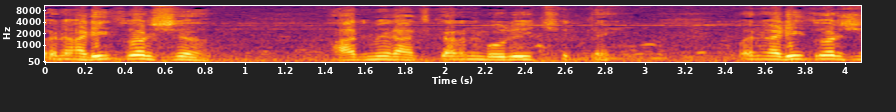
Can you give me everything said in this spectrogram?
पण अडीच वर्ष आज मी राजकारण बोलू इच्छित नाही पण अडीच वर्ष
